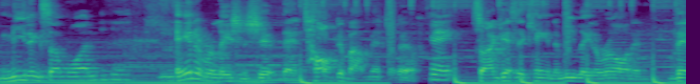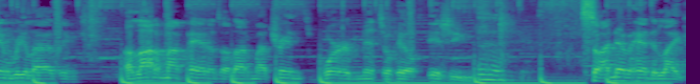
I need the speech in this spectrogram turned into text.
meeting someone in a relationship that talked about mental health. Right. So I guess it came to me later on, and then realizing a lot of my patterns, a lot of my trends were mental health issues. So I never had to like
